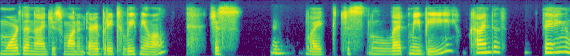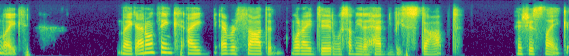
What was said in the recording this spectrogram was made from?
more than I just wanted everybody to leave me alone. Just like just let me be kind of thing. Like like I don't think I ever thought that what I did was something that had to be stopped. It's just like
